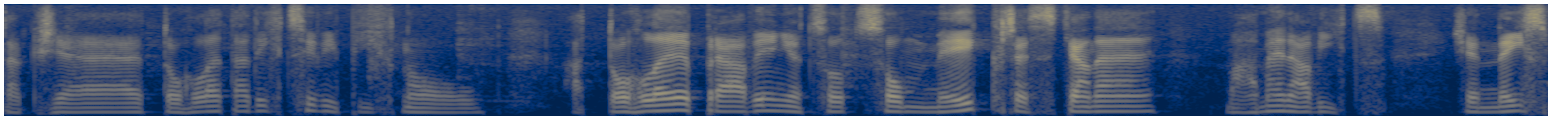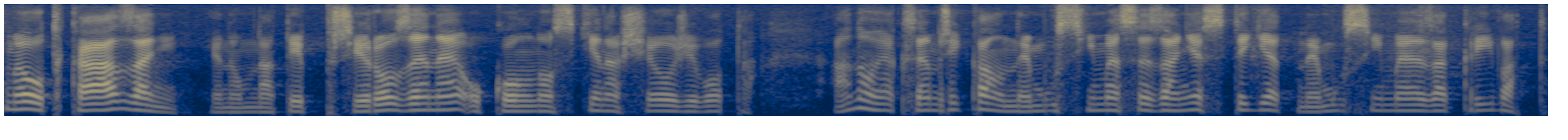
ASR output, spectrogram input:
Takže tohle tady chci vypíchnout. A tohle je právě něco, co my, křesťané, máme navíc. Že nejsme odkázani jenom na ty přirozené okolnosti našeho života. Ano, jak jsem říkal, nemusíme se za ně stydět, nemusíme je zakrývat.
